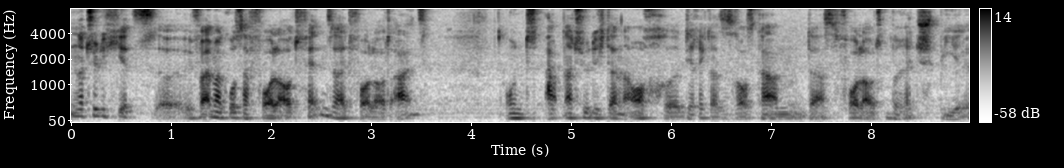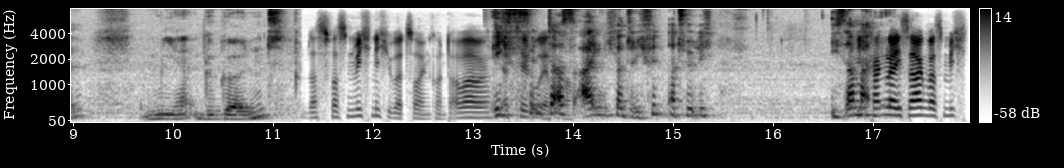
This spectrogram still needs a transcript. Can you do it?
natürlich jetzt, äh, ich war immer großer Fallout-Fan seit Fallout 1 und habe natürlich dann auch äh, direkt, als es rauskam, das Fallout-Brettspiel mir gegönnt. Das, was mich nicht überzeugen konnte, aber Ich finde das mal. eigentlich ganz schön. Ich finde natürlich, ich mal, Ich kann gleich sagen, was mich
